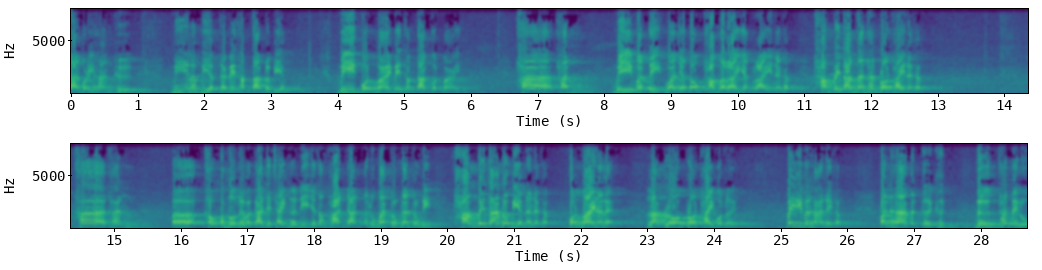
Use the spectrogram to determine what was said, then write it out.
การบริหารคือ มีระเบียบแต่ไม่ทำตามระเบียบ มีกฎหมายไม่ทำตามกฎหมาย ถ้าท่าน มีมติว่าจะต้องทำอะไรอย่างไรนะครับทำไปตามนั้นท่านปลอดภัยนะครับ ถ้าท่านเเขากำหนดเลยว่าการจะใช้เงินนี้จะต้องผ่านการอนุมัติตรงนั้นตรงนี้ทำไปตามระเบียบนั่นนะครับ กฎหมายนั่นแหละ รับรองปลอดภัยหมดเลย ไม่มีปัญหาเลยครับ ปัญหามันเกิดขึ้นหนึ่งท่านไม่รู้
